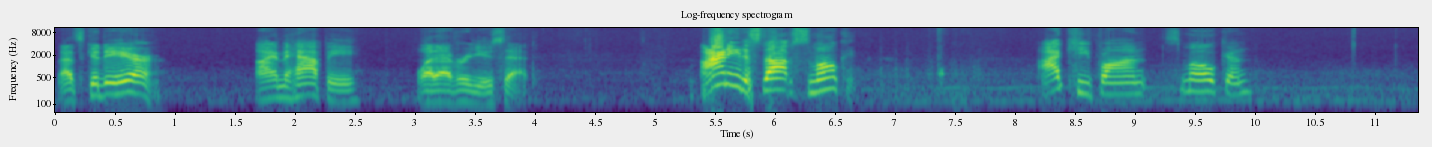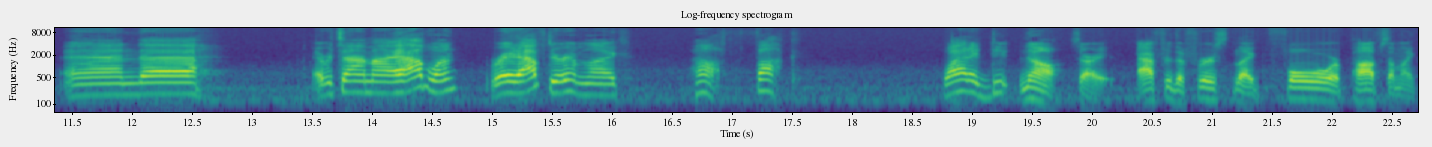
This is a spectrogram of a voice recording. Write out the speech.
That's good to hear. I'm happy, whatever you said. I need to stop smoking. I keep on smoking. And uh, every time I have one, right after, I'm like, oh, fuck. Why'd I do. No, sorry. After the first, like, four pops, I'm like,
